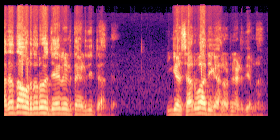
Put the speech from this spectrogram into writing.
அதை தான் ஒரு தடவை ஜெயலலிதா எழுதிட்டாங்க. இங்கே சர்வாதிகாரம்னு எழுதிடலாங்க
